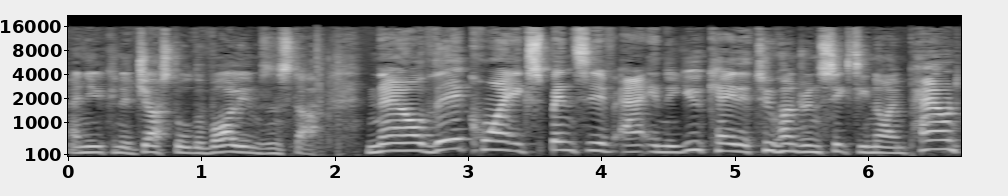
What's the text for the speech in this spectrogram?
and you can adjust all the volumes and stuff. Now they're quite expensive at, in the UK they're 269 pound.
